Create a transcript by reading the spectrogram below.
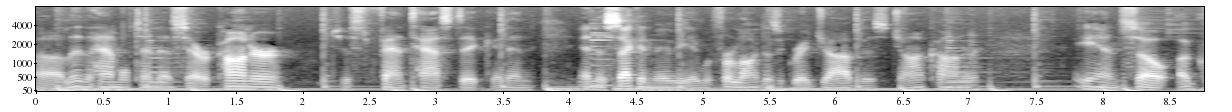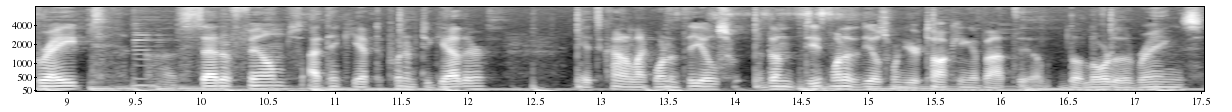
uh, Linda Hamilton as Sarah Connor, just fantastic. And then in the second movie, Furlong does a great job as John Connor. And so, a great uh, set of films. I think you have to put them together. It's kind of like one of the deals. One of the deals when you're talking about the the Lord of the Rings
